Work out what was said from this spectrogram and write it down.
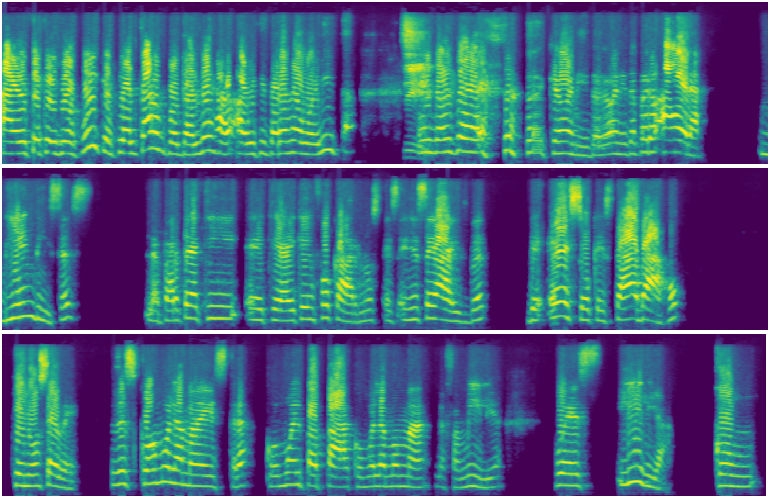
a ese que yo fui, que fui al campo, tal vez a, visitar a mi abuelita. Entonces, qué bonito, qué bonito. Pero ahora, bien dices la parte aquí eh, que hay que enfocarnos es en ese iceberg de eso que está abajo, que no se ve. Entonces, como la maestra, como el papá, como la mamá, la familia, pues lidia con,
